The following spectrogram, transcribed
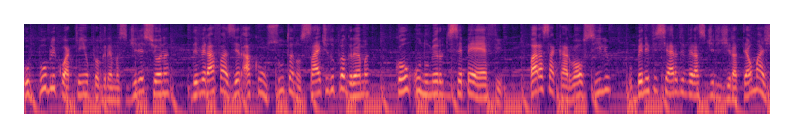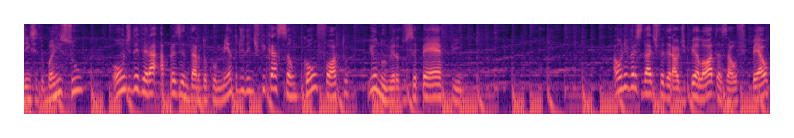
o público a quem o programa se direciona deverá fazer a consulta no site do programa com o número de CPF. Para sacar o auxílio, o beneficiário deverá se dirigir até uma agência do Banrisul, onde deverá apresentar documento de identificação com foto e o número do CPF. A Universidade Federal de Pelotas, a UFPEL,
